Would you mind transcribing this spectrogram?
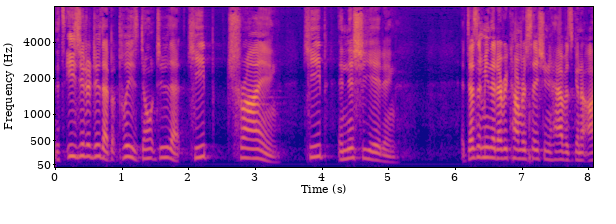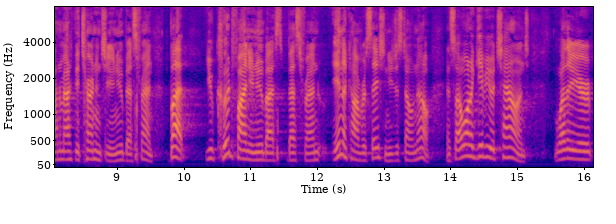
It's easier to do that, but please don't do that. Keep trying, keep initiating. It doesn't mean that every conversation you have is going to automatically turn into your new best friend, but you could find your new best, best friend in a conversation. You just don't know. And so I want to give you a challenge. Whether you're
